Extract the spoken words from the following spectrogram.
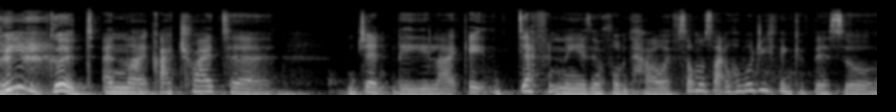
really good. And like I try to gently, like it definitely is informed how if someone's like, well, what do you think of this? Or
